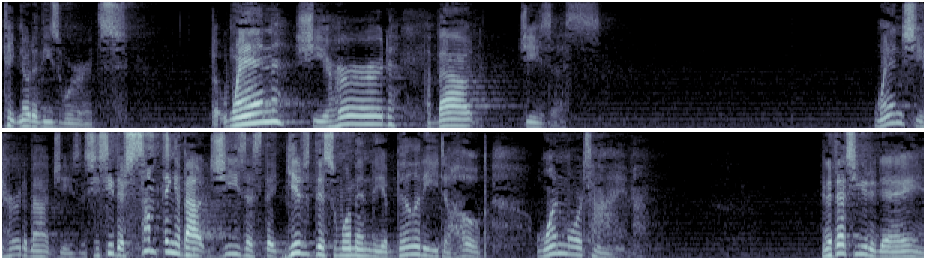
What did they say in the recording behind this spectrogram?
take note of these words. But when she heard about Jesus, when she heard about Jesus. You see, there's something about Jesus that gives this woman the ability to hope one more time. And if that's you today,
